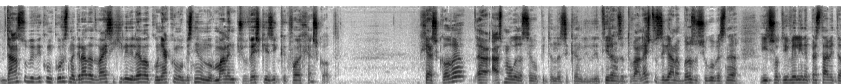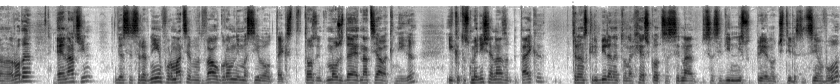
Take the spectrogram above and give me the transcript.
Данс обяви конкурс награда 20 000 лева, ако някой му обясни на нормален човешки език какво е хешкод. Хешкода, аз мога да се опитам да се кандидатирам за това нещо, сега набързо ще го обясня, и защото Ивелин е представител на народа, е начин да се сравни информация в два огромни масива от текст. Този може да е една цяла книга и като смениш една запетайка, транскрибирането на хешкод с, една, с един низ от примерно 40 символа,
